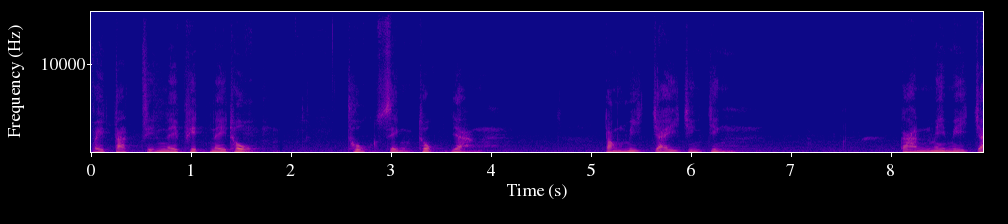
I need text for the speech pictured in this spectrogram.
ไปตัดสินในผิดในถูกทุกสิ่งทุกอย่าง ต้องมีใจจริง ๆ การไม่มีใจ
